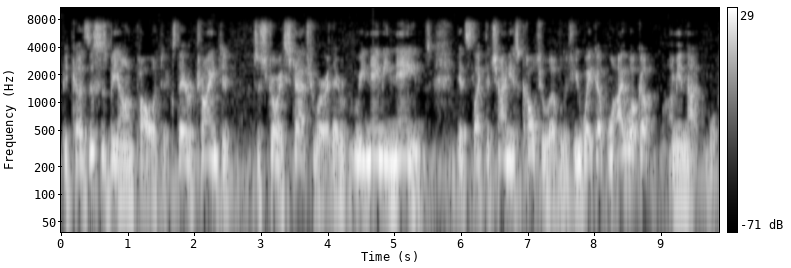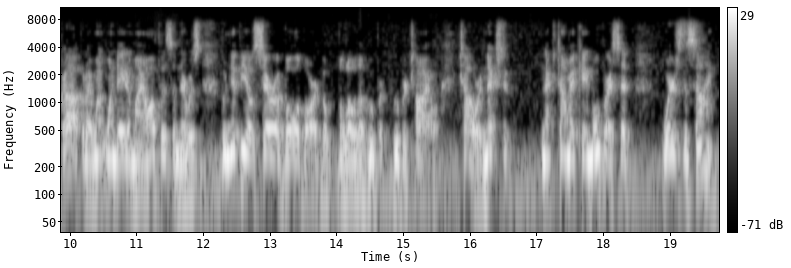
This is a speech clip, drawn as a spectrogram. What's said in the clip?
because this is beyond politics. They were trying to destroy statuary. They're renaming names. It's like the Chinese cultural revolution. You wake up. Well, I woke up. I mean, not woke up, but I went one day to my office and there was Junipero Serra Boulevard below the Hoover, Hoover Tower. Tower. Next, next time I came over, I said, "Where's the sign?"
